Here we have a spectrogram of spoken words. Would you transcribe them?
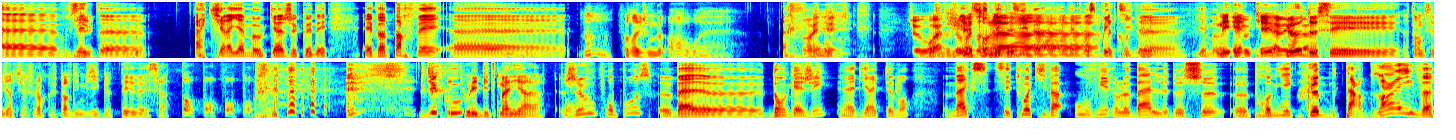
Euh, vous Je- êtes euh, oui. Akira Yamaoka, je connais. Eh ben parfait. euh, Oh, faudrait que je me. Oh ouais. Ouais. Je vois, je vois sur la- rétrospective, Euh. Mais avec que ça. de ces. Attends, mais ça veut dire qu'il va falloir que je parle des musiques de PES là. Po, po, po, po, po. Du Et coup, tous les Beatmania là. je vous propose euh, bah, euh, d'engager euh, directement. Max, c'est toi qui vas ouvrir le bal de ce euh, premier Club Boutard Live.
